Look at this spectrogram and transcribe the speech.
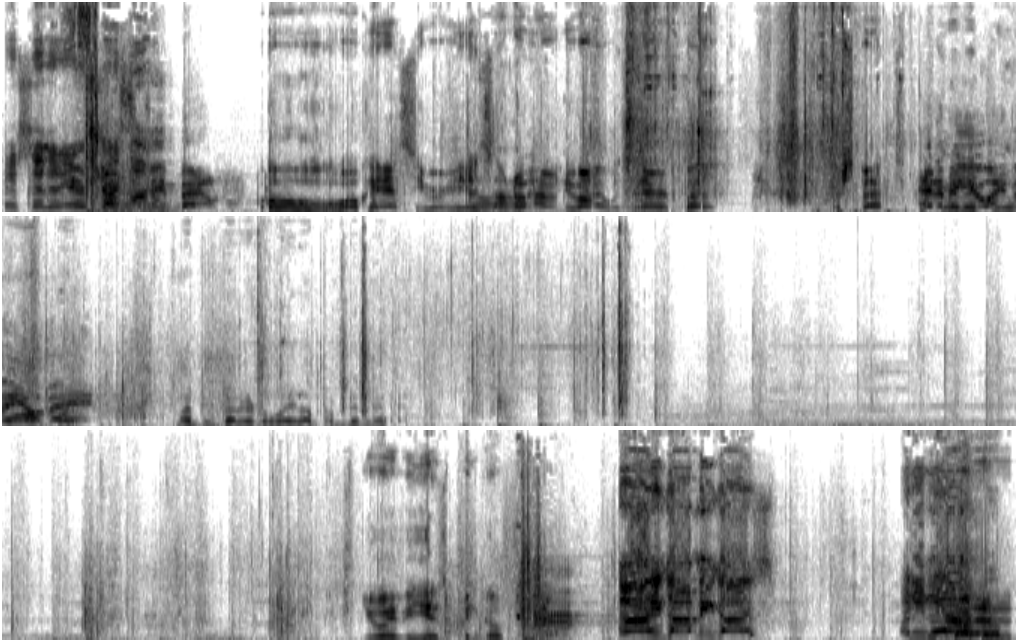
They send an airstrike on is him. inbound. oh, okay, I see where he is. I don't know Oh. how I knew I was there, but respect. Enemy Yeah, UAV want, but- overhead. Might be better to wait up a minute. UAV is bingo fuel. Oh, he got me, guys. I need Got help. that. Good.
